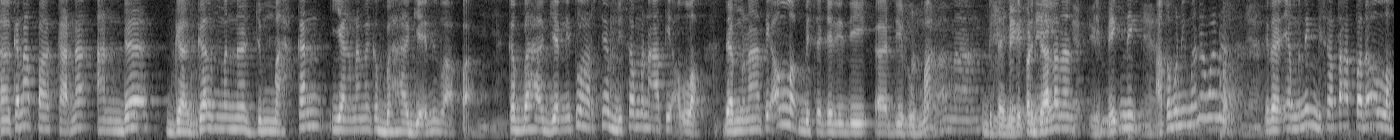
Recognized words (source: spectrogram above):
Eh, kenapa? Karena anda gagal menerjemahkan yang namanya kebahagiaan itu apa. Kebahagiaan itu harusnya bisa menaati Allah dan menaati Allah bisa jadi di eh, di, rumah, perjalanan, bisa di jadi piknik, perjalanan, ya, di di rumah, piknik ya. ataupun di mana-mana. Ya. Gitu. Yang penting bisa taat pada Allah.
